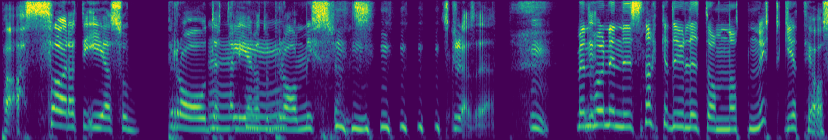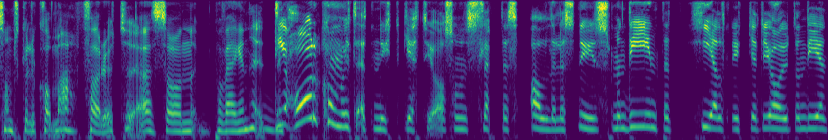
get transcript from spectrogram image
pass. För att det är så bra och detaljerat och Mhm. bra missions. skulle jag säga. Men Det- hörni, ni snackade ju lite om något nytt GTA som skulle komma förut, alltså på vägen hit. Det har kommit ett nytt GTA som släpptes alldeles nyss men det är inte ett helt nytt GTA utan det är en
